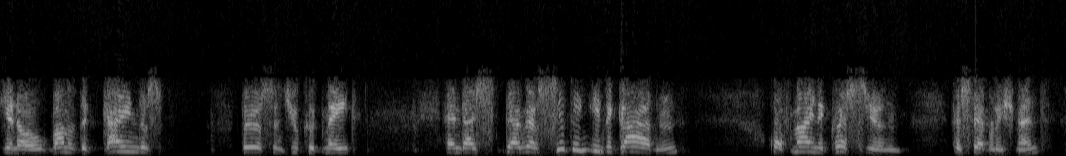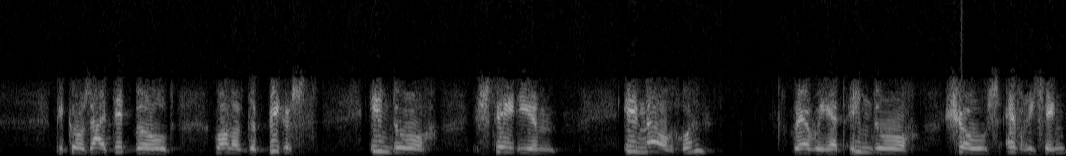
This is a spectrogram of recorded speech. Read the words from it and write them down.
you know, one of the kindest persons you could meet. And I, they were sitting in the garden of my equestrian establishment because I did build one of the biggest indoor stadium in Melbourne where we had indoor shows, everything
